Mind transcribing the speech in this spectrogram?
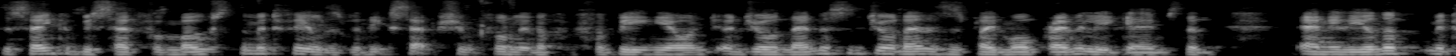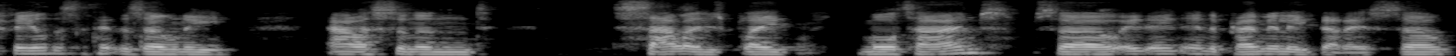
the same could be said for most of the midfielders, with the exception, funnily enough, of Fabinho and, and Jordan Henderson. Jordan Henderson's played more Premier League games than any of the other midfielders. I think there's only Alisson and Salah who's played more times. So in, in the Premier League, that is. So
